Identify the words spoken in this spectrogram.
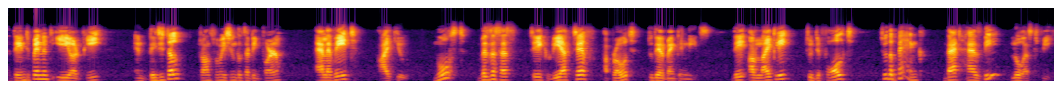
at the independent ERP and digital transformation consulting firm Elevate IQ. Most businesses take reactive approach to their banking needs. They are likely to default to the bank that has the lowest fee.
